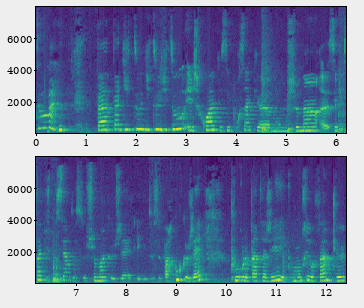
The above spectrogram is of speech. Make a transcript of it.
tout. Pas, du tout, du tout, du tout. Et je crois que c'est pour ça que mon chemin, euh, c'est pour ça que je me sers de ce chemin que j'ai et de ce parcours que j'ai pour le partager et pour montrer aux femmes que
